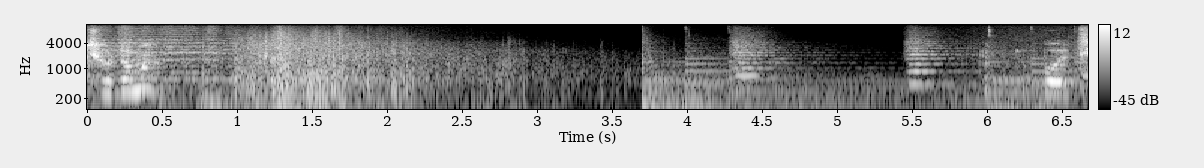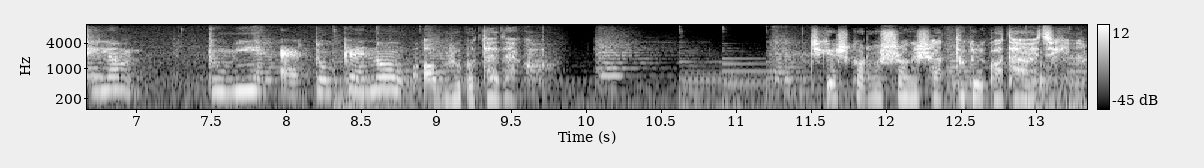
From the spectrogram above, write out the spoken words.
ছোট মা। বলছিলাম তুমি এত কেন অভ্র কোথায় দেখো? জিজ্ঞেস করো ওর সঙ্গে সার্থকের কথা হয়েছে কিনা।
